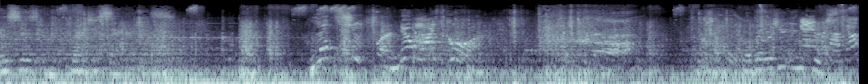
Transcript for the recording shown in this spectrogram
Quizzes in 30 seconds. Let's shoot for a new high score! Mobility increased.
